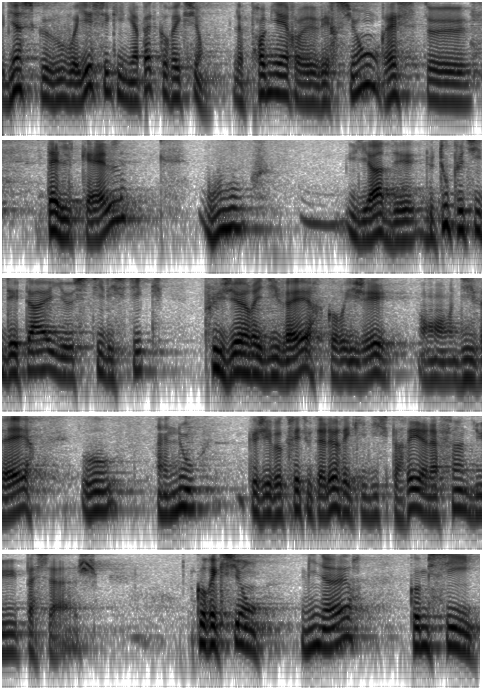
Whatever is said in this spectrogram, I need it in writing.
Eh bien, ce que vous voyez, c'est qu'il n'y a pas de correction. La première version reste telle qu'elle, où il y a de tout petits détails stylistiques, plusieurs et divers, corrigés en divers, ou un nous que j'évoquerai tout à l'heure et qui disparaît à la fin du passage. Correction mineure, comme si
